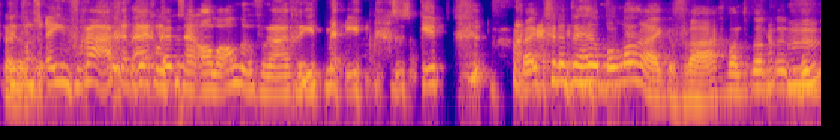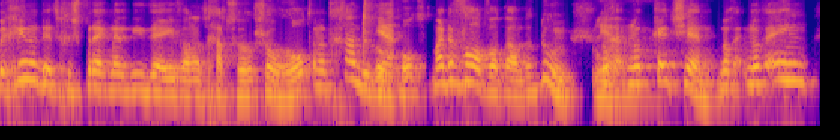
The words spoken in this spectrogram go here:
dit was één vraag en eigenlijk zijn alle andere vragen hiermee geskipt. Maar ik vind het een heel belangrijke vraag, want, want we, we, beginnen dit gesprek met het idee van het gaat zo, zo rot en het gaat natuurlijk ook rot, maar er valt wat aan te doen. Nog, ja. nog, Ketchen, nog, nog één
